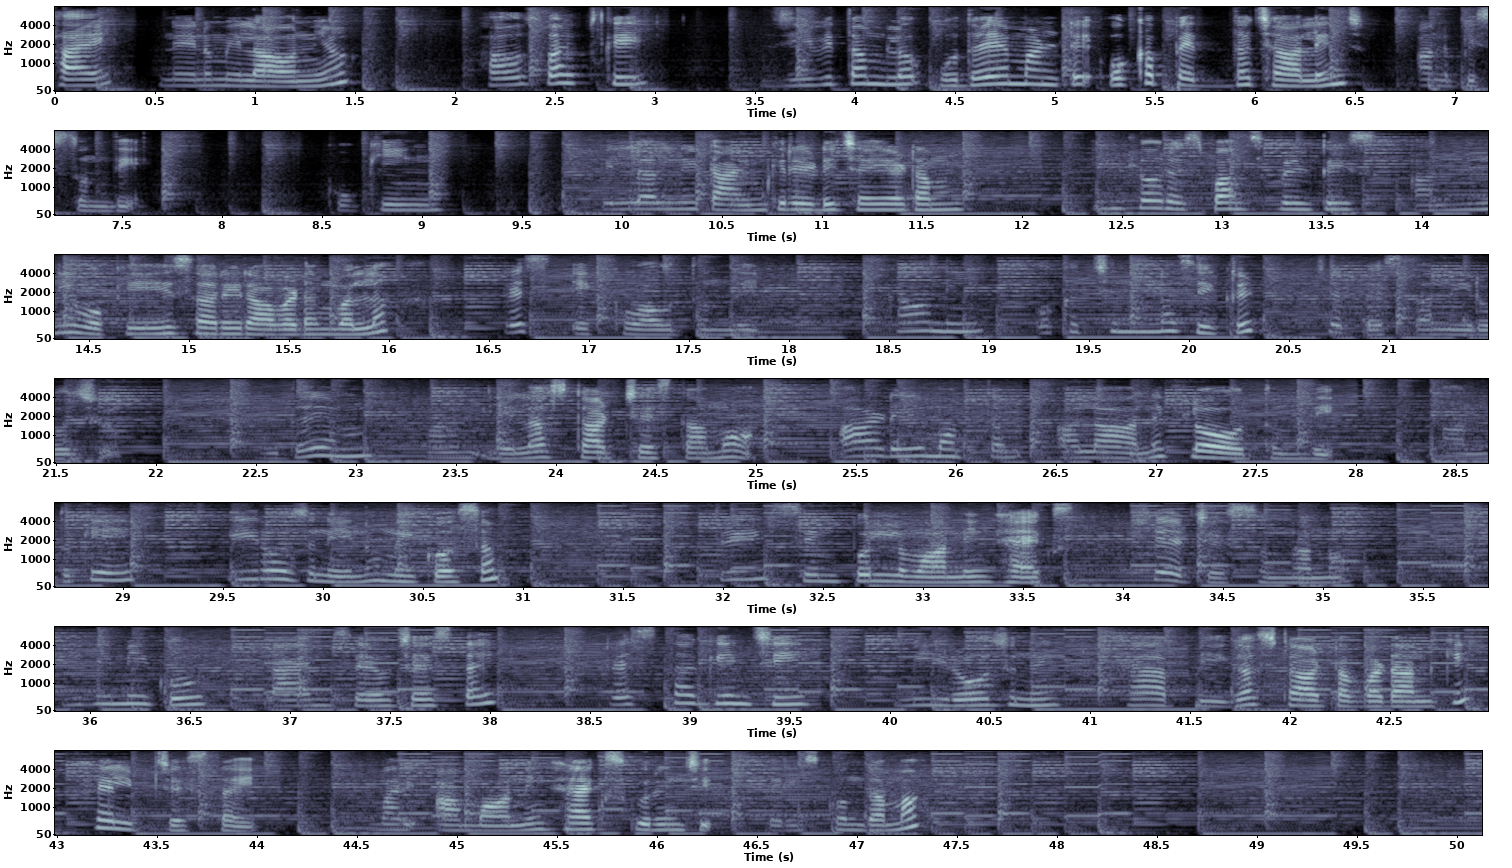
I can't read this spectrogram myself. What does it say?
Hi నేను మీ Lavanya. House వైఫ్స్కి జీవితంలో ఉదయం అంటే ఒక పెద్ద ఛాలెంజ్ అనిపిస్తుంది. కుకింగ్ పిల్లల్ని టైంకి రెడీ చేయడం ఇంట్లో రెస్పాన్సిబిలిటీస్ అన్నీ ఒకేసారి రావడం వల్ల స్ట్రెస్ ఎక్కువ అవుతుంది. కానీ ఒక చిన్న సీక్రెట్ చెప్పేస్తాను ఈరోజు. ఉదయం మనం ఎలా స్టార్ట్ చేస్తామో ఆ డే మొత్తం అలానే ఫ్లో అవుతుంది. అందుకే ఈరోజు నేను మీకోసం three simple morning hacks share చేస్తున్నాను. ఇవి మీకు టైం సేవ్ చేస్తాయి. స్ట్రెస్ తగ్గించి మీ రోజుని హ్యాపీగా స్టార్ట్ అవ్వడానికి హెల్ప్ చేస్తాయి. మరి ఆ మార్నింగ్ హ్యాక్స్ గురించి తెలుసుకుందామా?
